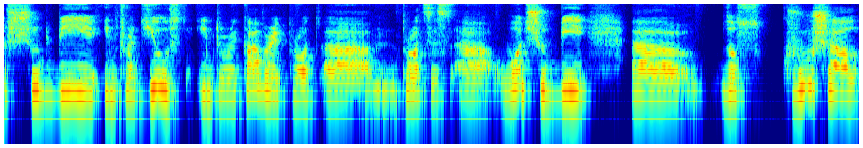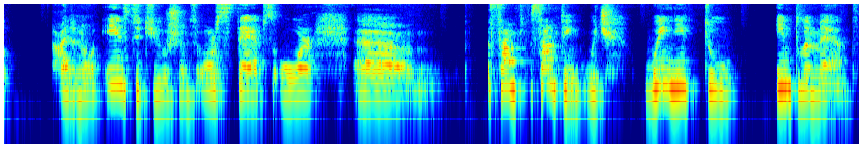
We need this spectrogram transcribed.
should be introduced into recovery pro- um, process? Uh, what should be uh, those crucial I don't know institutions or steps or um, some something which we need to implement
